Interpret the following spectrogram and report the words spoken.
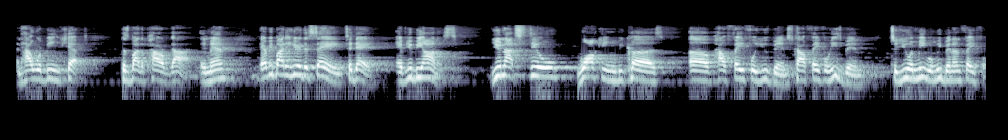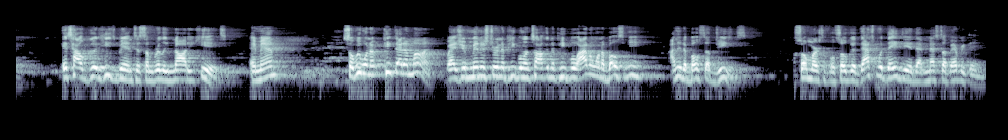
and how we're being kept because by the power of God. Amen. Everybody here that's saved today, if you be honest, you're not still walking because of how faithful you've been. It's how faithful he's been to you and me when we've been unfaithful. It's how good he's been to some really naughty kids. Amen? So we want to keep that in mind. As you're ministering to people and talking to people, I don't want to boast me. I need to boast up Jesus. So merciful, so good. That's what they did that messed up everything.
